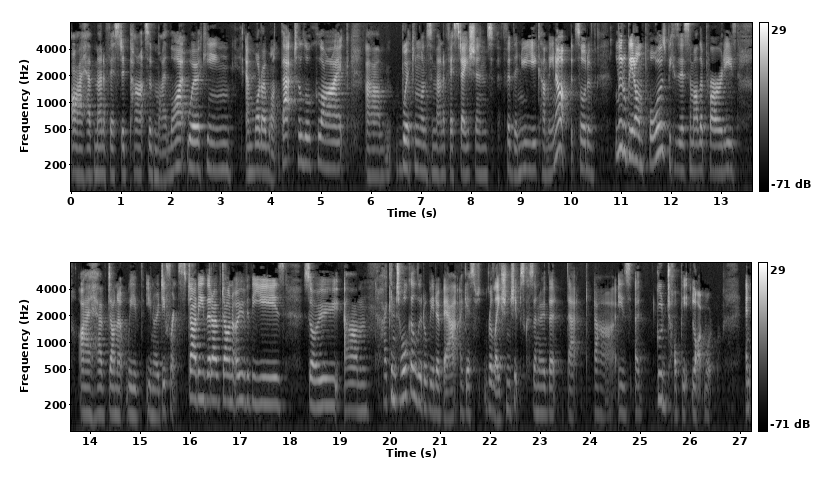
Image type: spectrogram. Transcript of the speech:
I have manifested parts of my light working and what I want that to look like. Um, working on some manifestations for the new year coming up. but sort of a little bit on pause because there's some other priorities. I have done it with, you know, different study that I've done over the years. So um, I can talk a little bit about, I guess, relationships because I know that that uh, is a good topic, like what, and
